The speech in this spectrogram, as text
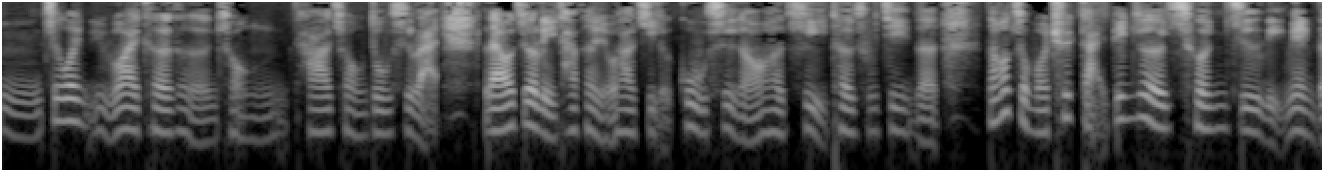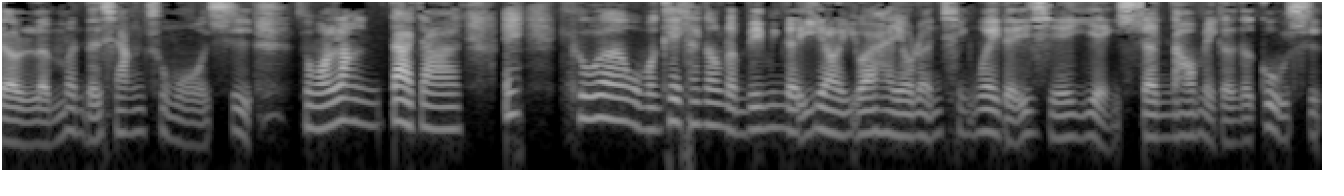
嗯，这位女外科可能从她从都市来来到这里，她可能有她自己的故事，然后她自己特殊技能，然后怎么去改变这个村子里面的人们的相处模式，怎么让大家诶，除了我们可以看到冷冰冰的医疗以外，还有人情味的一些衍生，然后每个人的故事，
